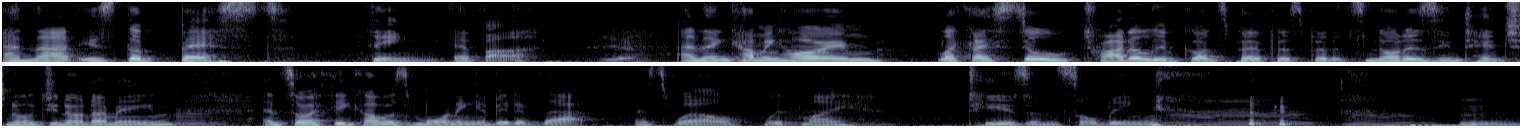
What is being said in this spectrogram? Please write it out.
and that is the best thing ever. Yeah. And then coming home, like I still try to live God's purpose, but it's not as intentional. Do you know what I mean? Mm. And so I think I was mourning a bit of that as well with my mm. tears and sobbing. Hmm.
